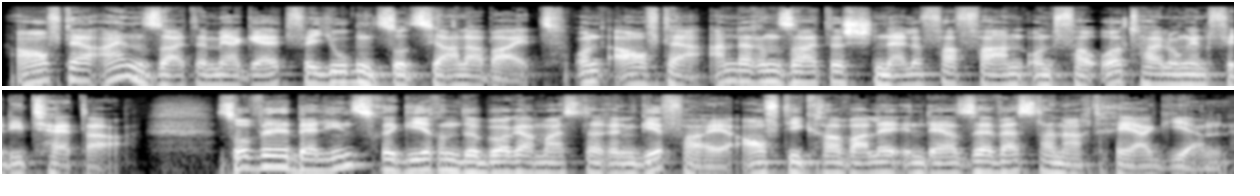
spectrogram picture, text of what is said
Auf der einen Seite mehr Geld für Jugendsozialarbeit und auf der anderen Seite schnelle Verfahren und Verurteilungen für die Täter. So will Berlins regierende Bürgermeisterin Giffey auf die Krawalle in der Silvesternacht reagieren.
